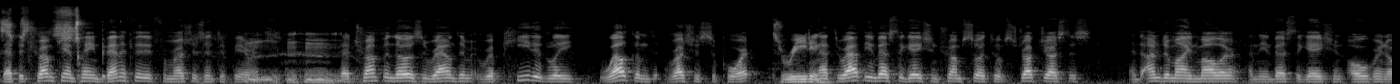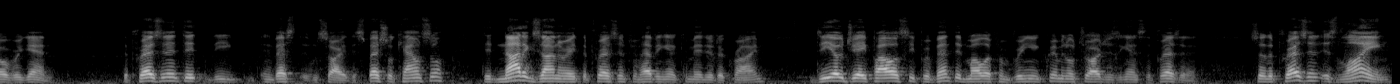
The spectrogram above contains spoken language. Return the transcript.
that the Trump campaign benefited from Russia's interference, mm-hmm. that Trump and those around him repeatedly welcomed Russia's support, It's reading. and that throughout the investigation, Trump sought to obstruct justice and undermine Mueller and the investigation over and over again. The president did the invest. I'm sorry, the special counsel did not exonerate the president from having committed a crime. DOJ policy prevented Mueller from bringing criminal charges against the president. So the president is lying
